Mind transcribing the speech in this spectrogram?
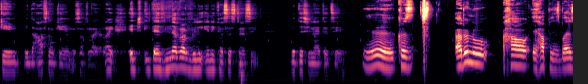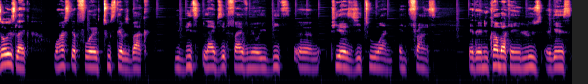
game with the Arsenal game or something like that. Like it, it there's never really any consistency with this United team. Yeah, because I don't know how it happens, but it's always like one step forward, two steps back. You beat Leipzig 5 0, you beat um, PSG 2 1 in France, and then you come back and you lose against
